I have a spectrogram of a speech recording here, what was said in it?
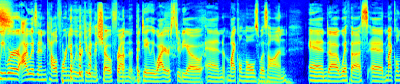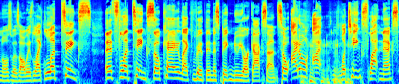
we were I was in California. We were doing the show from the Daily Wire studio, and Michael Knowles was on and uh, with us, and Michael Knowles was always like Latinx. It's Latinx, okay? Like within this big New York accent. So I don't I, Latinx, Latinx.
